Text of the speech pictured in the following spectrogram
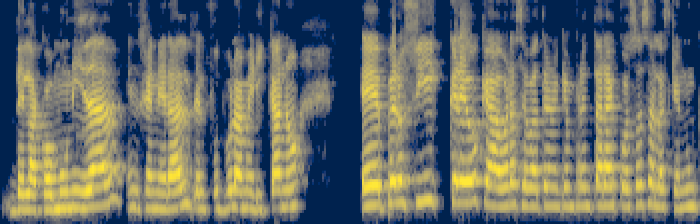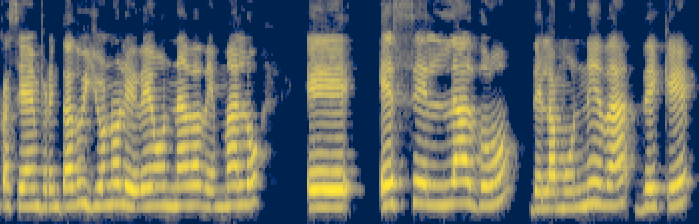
de la comunidad en general del fútbol americano, eh, pero sí creo que ahora se va a tener que enfrentar a cosas a las que nunca se ha enfrentado y yo no le veo nada de malo eh, ese lado de la moneda de que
